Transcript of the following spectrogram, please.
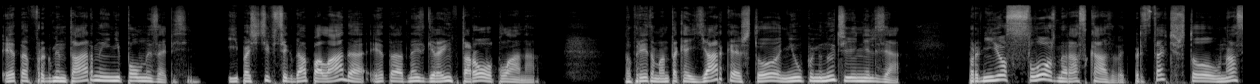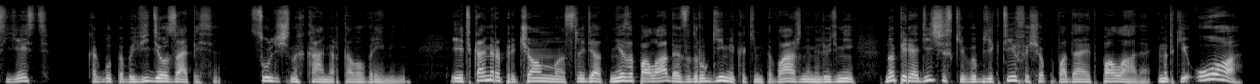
Это фрагментарные неполные записи. И почти всегда Паллада — это одна из героинь второго плана. Но при этом она такая яркая, что не упомянуть ее нельзя. Про нее сложно рассказывать. Представьте, что у нас есть как будто бы видеозаписи с уличных камер того времени. И эти камеры, причем, следят не за Палладой, а за другими какими-то важными людьми, но периодически в объектив еще попадает Паллада. И мы такие, о,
